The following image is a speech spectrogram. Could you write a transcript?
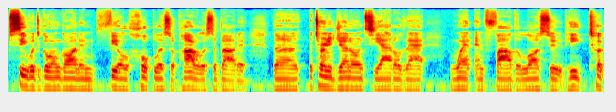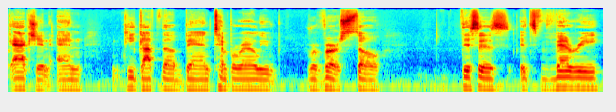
see what's going on and feel hopeless or powerless about it. The attorney general in Seattle that went and filed the lawsuit, he took action and he got the ban temporarily reversed. So this is it's very.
